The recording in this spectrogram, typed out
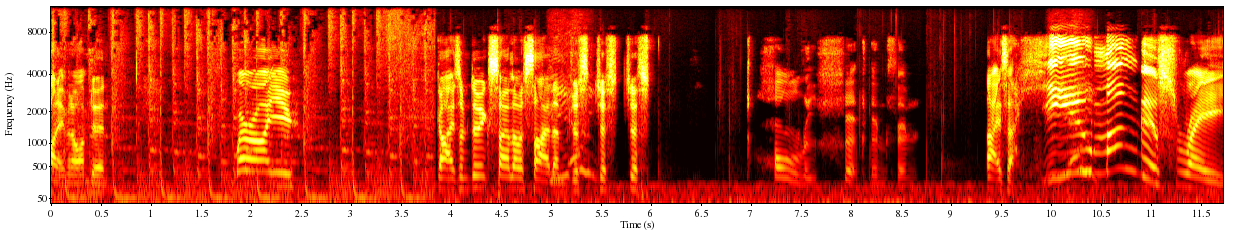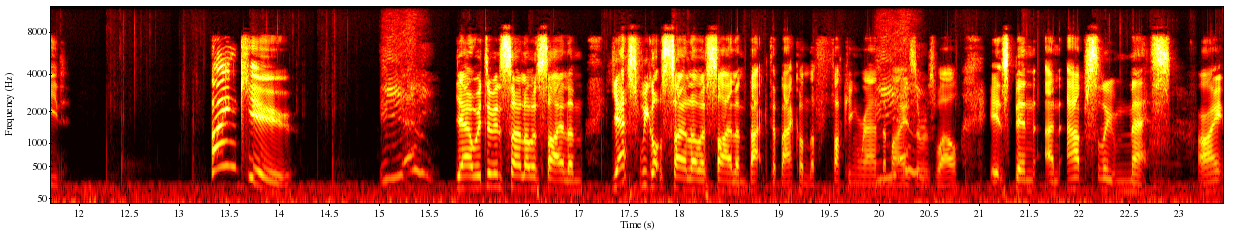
I don't even know what I'm doing. Where are you? Guys, I'm doing solo asylum. Just, just, just. Holy shit, Insym. That is a humongous raid. Thank you. Yeah, we're doing solo asylum. Yes, we got solo asylum back to back on the fucking randomizer as well. It's been an absolute mess. All right,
